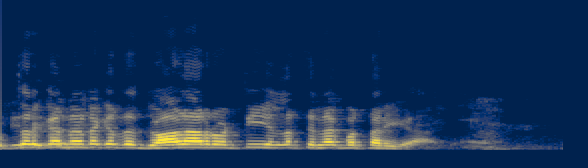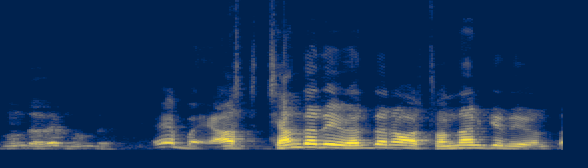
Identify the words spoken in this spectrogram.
ಉತ್ತರ ಕರ್ನಾಟಕದ ಜ್ವಾಳ ರೊಟ್ಟಿ ಎಲ್ಲ ತಿನ್ನಕ್ ಬರ್ತಾರೆ ಈಗ ಮುಂದೆ ಮುಂದೆ. ಏ ಅಷ್ಟು ಚಂದ ಅದೀವಿ ಅಂತ ನಾವು ಅಷ್ಟು ಹೊಂದಾಣಿಕೆ ಇದೀವಿ ಅಂತ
